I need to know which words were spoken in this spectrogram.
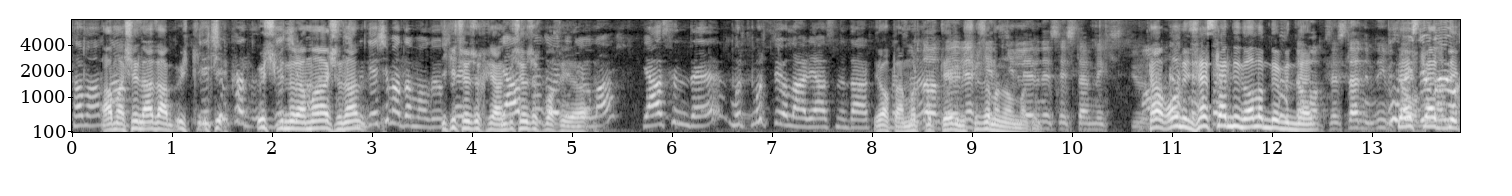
Tamam. ne Ama yapsın? şimdi adam 3 Geçim kadın- bin geçim- lira maaşından geçim adamı oluyorsun. iki çocuk yani bir çocuk öyle bakıyor. Diyorlar. Yasin de mırt mırt diyorlar Yasin'e de artık. Yok, ben mesela. mırt mırt- değilim, devlet hiçbir zaman olmadı. yetkililerine seslenmek istiyorum. Tamam onu seslendin oğlum deminden. Tamam seslendim değil mi? Tamam. Seslendik.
